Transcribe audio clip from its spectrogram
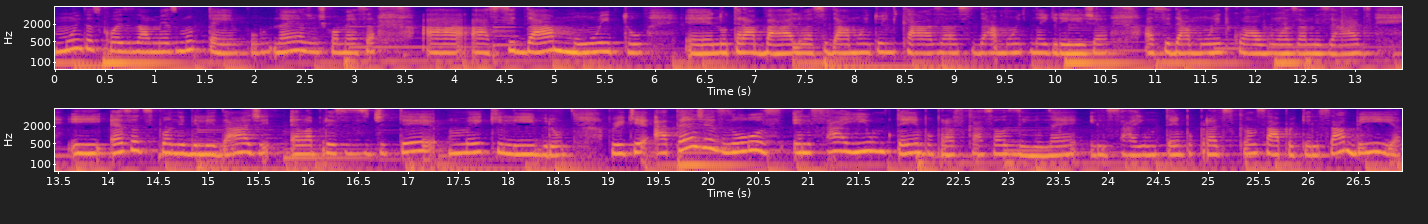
muitas coisas ao mesmo tempo, né? A gente começa a, a se dar muito é, no trabalho, a se dar muito em casa, a se dar muito na igreja, a se dar muito com algumas amizades. E essa disponibilidade, ela precisa de ter um equilíbrio, porque até Jesus, ele saiu um tempo para ficar sozinho, né? Ele saiu um tempo para descansar, porque ele sabia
